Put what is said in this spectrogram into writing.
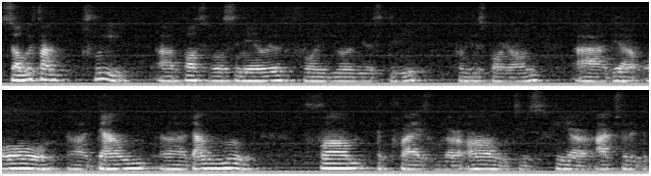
So we found three uh, possible scenarios for Euro USD from this point on. Uh, they are all uh, down uh, down move from the price we are on which is here. Actually the,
